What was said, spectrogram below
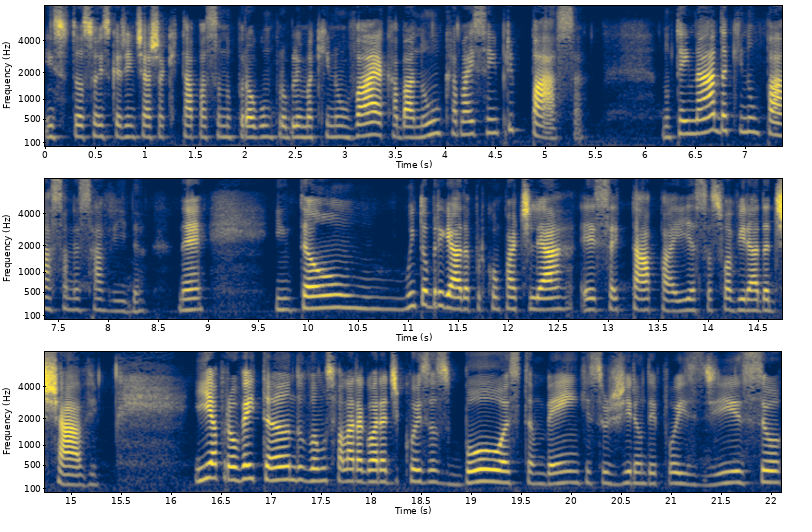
em situações que a gente acha que está passando por algum problema que não vai acabar nunca, mas sempre passa. Não tem nada que não passa nessa vida, né? Então, muito obrigada por compartilhar essa etapa aí, essa sua virada de chave. E aproveitando, vamos falar agora de coisas boas também que surgiram depois disso,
